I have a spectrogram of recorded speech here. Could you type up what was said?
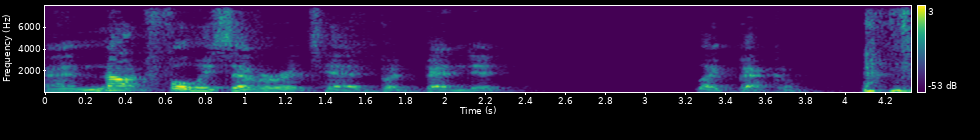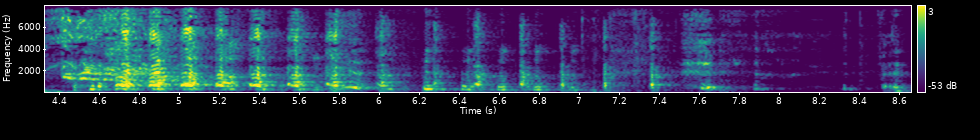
and not fully sever its head, but bend it like Beckham. Bend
